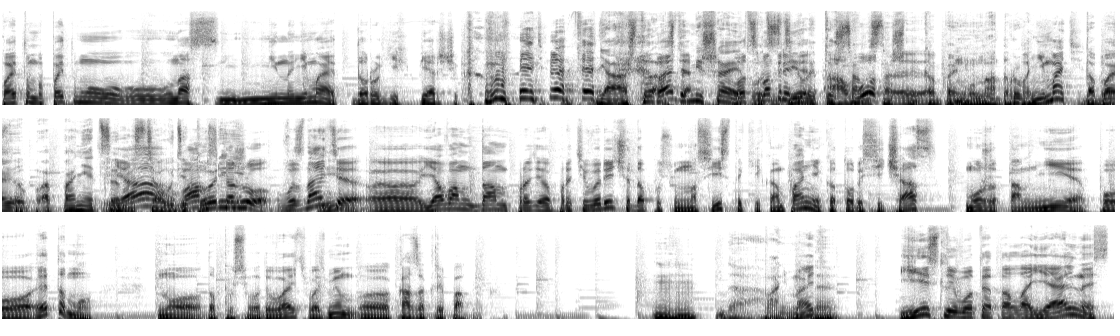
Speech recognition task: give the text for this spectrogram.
поэтому, поэтому у нас не нанимают дорогих пиарщиков. А что, а что мешает вот, смотрите, сделать то же а самое вот, с нашими э, компаниями? Ну, надо понимать. Добавить, понять ценность я аудитории. Я вам скажу, вы знаете, и... Э, я вам дам противоречие, допустим, у нас есть такие компании, которые сейчас, может, там не по этому, но, допустим, вот давайте возьмем Казак э, Republic. Угу. Да. Понимаете? Да. Если вот эта лояльность,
